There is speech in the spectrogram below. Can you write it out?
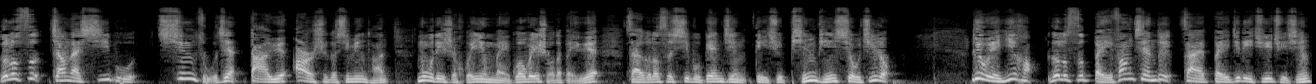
俄罗斯将在西部新组建大约二十个新兵团，目的是回应美国为首的北约在俄罗斯西部边境地区频频秀肌肉。六月一号，俄罗斯北方舰队在北极地区举行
